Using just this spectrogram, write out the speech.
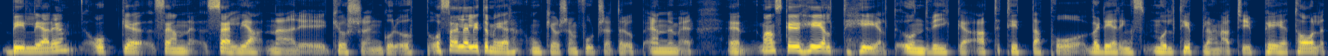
billigare och eh, sen sälja när eh, kursen går upp och sälja lite mer om kursen fortsätter upp ännu mer. Eh, man ska ju helt, helt undvika att titta på värderingsmultiplarna, typ P-talet,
